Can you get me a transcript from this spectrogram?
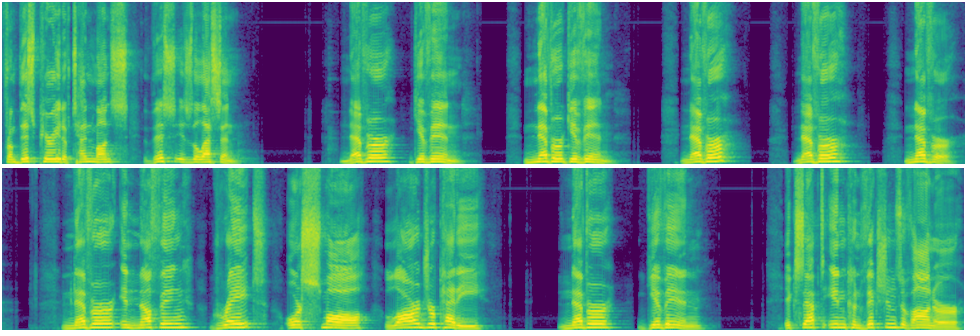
from this period of 10 months, this is the lesson. Never give in. Never give in. Never, never, never, never in nothing great or small, large or petty, never give in except in convictions of honor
